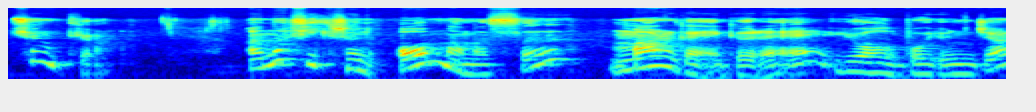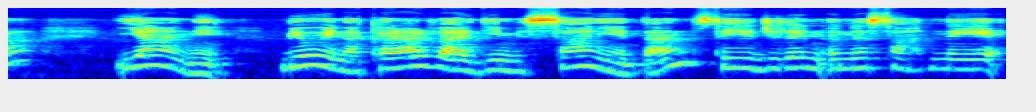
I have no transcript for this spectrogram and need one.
Çünkü ana fikrin olmaması Marga'ya göre yol boyunca yani bir oyuna karar verdiğimiz saniyeden seyircilerin öne sahneye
